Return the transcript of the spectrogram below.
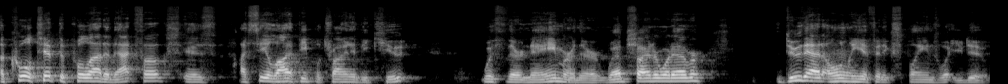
A cool tip to pull out of that, folks, is I see a lot of people trying to be cute with their name or their website or whatever. Do that only if it explains what you do.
